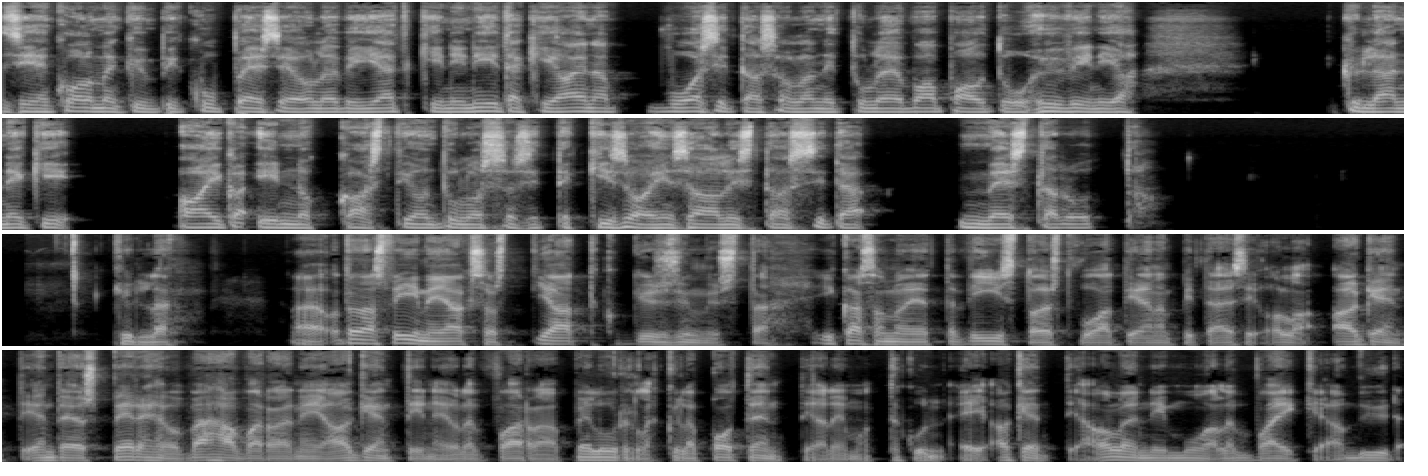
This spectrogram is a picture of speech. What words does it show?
siihen 30 kupeeseen oleviin jätkiin, niin niitäkin aina vuositasolla niin tulee vapautuu hyvin ja kyllä nekin aika innokkaasti on tulossa sitten kisoihin saalistaa sitä mestaruutta. Kyllä. Otetaan viime jaksosta jatkokysymystä. Ika sanoi, että 15-vuotiaana pitäisi olla agentti. Entä jos perhe on vähävarainen ja agenttiin ei ole varaa? Pelurilla kyllä potentiaali, mutta kun ei agenttia ole, niin muualle vaikeaa myydä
